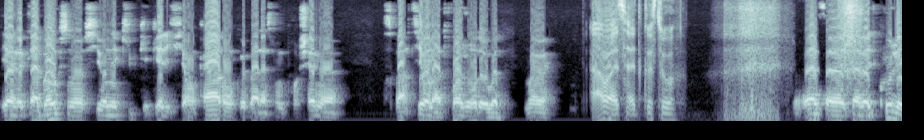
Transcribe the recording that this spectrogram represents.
Et avec la boxe, on a aussi une équipe qui est qualifiée en quart. Donc euh, bah, la semaine prochaine, euh, c'est parti, on a trois jours de WOD. Ouais, ouais. Ah ouais, ça va être costaud. Ouais, ça, ça va être cool. Et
